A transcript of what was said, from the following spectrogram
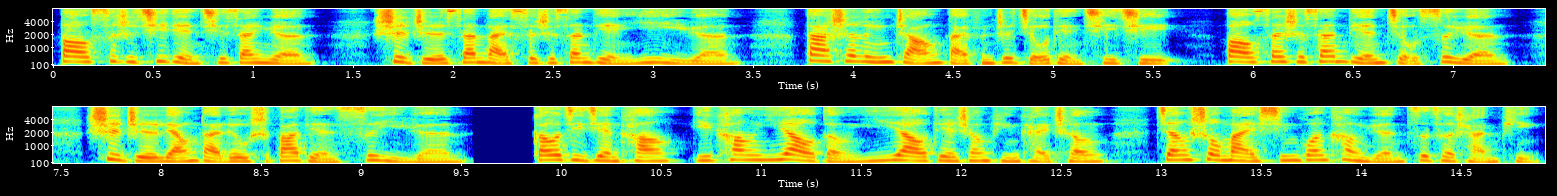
报四十七点七三元，市值三百四十三点一亿元。大参林涨百分之九点七七，报三十三点九四元，市值两百六十八点四亿元。高济健康、怡康医药等医药电商平台称将售卖新冠抗原自测产品，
